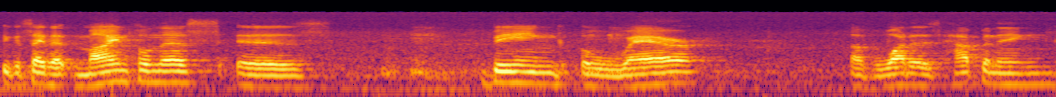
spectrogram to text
you could say that mindfulness is being aware of what is happening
